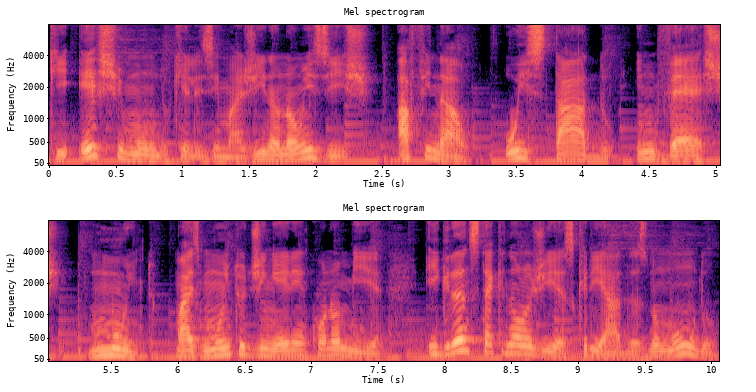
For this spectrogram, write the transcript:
que este mundo que eles imaginam não existe. Afinal, o Estado investe muito, mas muito dinheiro em economia, e grandes tecnologias criadas no mundo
